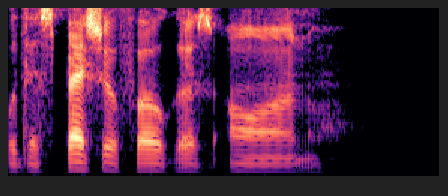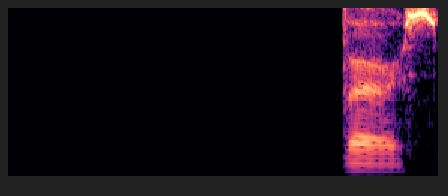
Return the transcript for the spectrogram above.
with a special focus on verse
